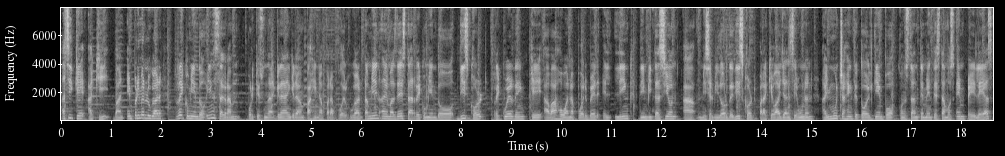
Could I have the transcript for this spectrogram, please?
Así que aquí van. En primer lugar, recomiendo Instagram porque es una gran, gran página para poder jugar. También, además de esta, recomiendo Discord. Recuerden que abajo van a poder ver el link de invitación a mi servidor de Discord para que vayan, se unan. Hay mucha gente todo el tiempo, constantemente estamos en peleas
